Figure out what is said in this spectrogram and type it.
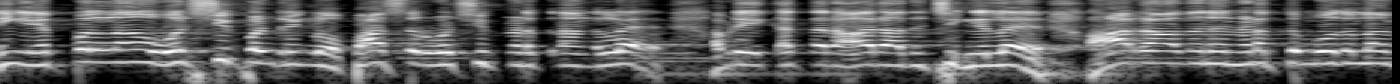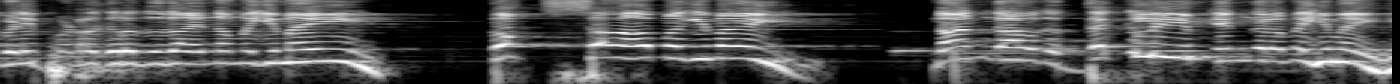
நீங்க எப்பெல்லாம் ஒர்ஷிப் பண்றீங்களோ பாஸ்டர் ஒர்ஷிப் நடத்துனாங்கல்ல அப்படியே கத்தர் ஆராதிச்சீங்கல்ல ஆராதனை நடத்தும் போதெல்லாம் வெளிப்படுறது தான் என்ன மகிமை? தொக்ஸா மகிமை. நான்காவது தக்லீம் என்கிற மகிமை.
